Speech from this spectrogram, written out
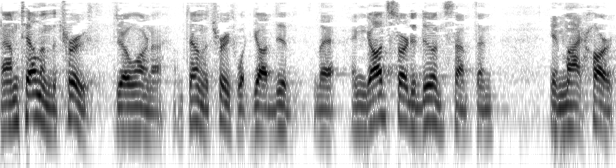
Now, I'm telling the truth, Joe, aren't I? I'm telling the truth what God did that. And God started doing something in my heart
